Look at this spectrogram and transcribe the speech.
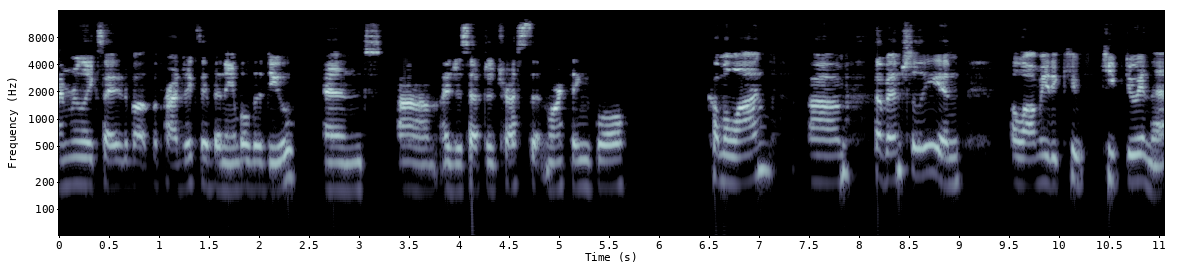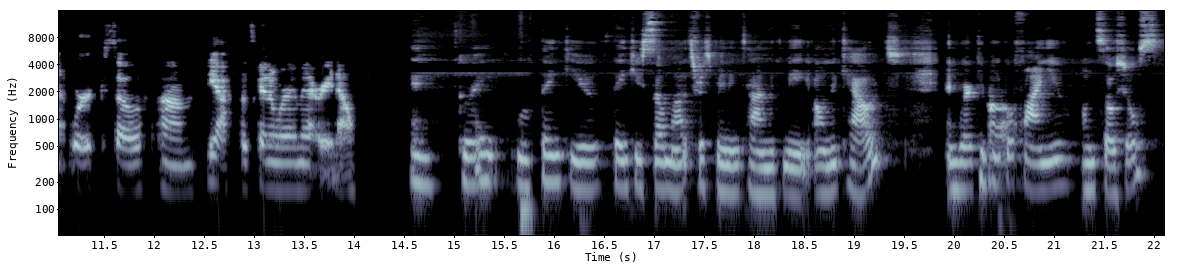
I'm really excited about the projects I've been able to do, and um, I just have to trust that more things will come along um, eventually and allow me to keep keep doing that work. So um, yeah, that's kind of where I'm at right now. Okay, great. Well, thank you. Thank you so much for spending time with me on the couch. And where can people oh. find you on socials?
